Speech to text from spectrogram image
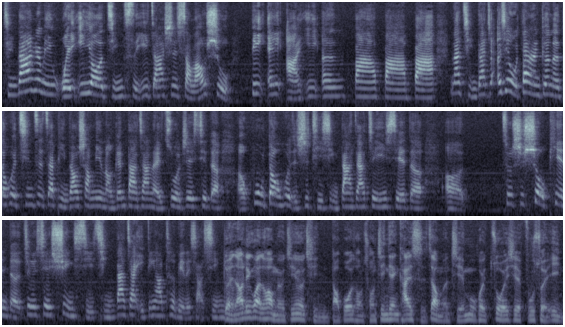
请大家认明唯一哦，仅此一家是小老鼠。D A R E N 八八八，那请大家，而且我大人哥呢都会亲自在频道上面呢跟大家来做这些的呃互动，或者是提醒大家这一些的呃就是受骗的这些讯息，请大家一定要特别的小心。对，然后另外的话，我们有今天有请导播从从今天开始，在我们节目会做一些浮水印，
